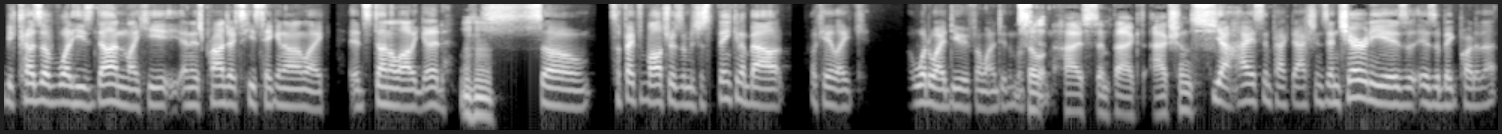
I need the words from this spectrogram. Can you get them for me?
because of what he's done, like he and his projects he's taken on, like it's done a lot of good. Mm-hmm. So it's effective altruism is just thinking about okay, like what do I do if I want to do the most So good? highest impact actions. Yeah, highest impact actions, and charity is is a big part of that.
